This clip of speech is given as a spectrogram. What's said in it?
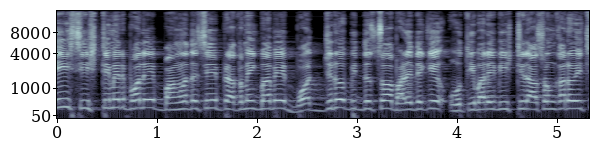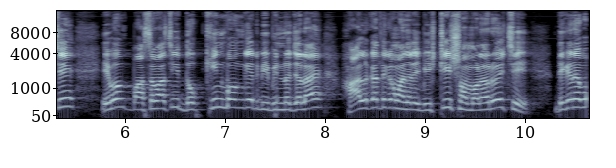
এই সিস্টেমের ফলে বাংলাদেশে প্রাথমিকভাবে বজ্র বিদ্যুৎ সহ ভারী থেকে অতি ভারী বৃষ্টির আশঙ্কা রয়েছে এবং পাশাপাশি দক্ষিণবঙ্গের বিভিন্ন জেলায় হালকা থেকে মাঝারি বৃষ্টির সম্ভাবনা রয়েছে। দেখে নেব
